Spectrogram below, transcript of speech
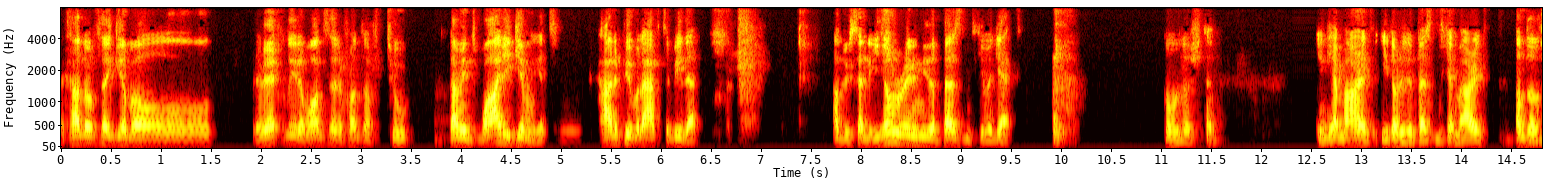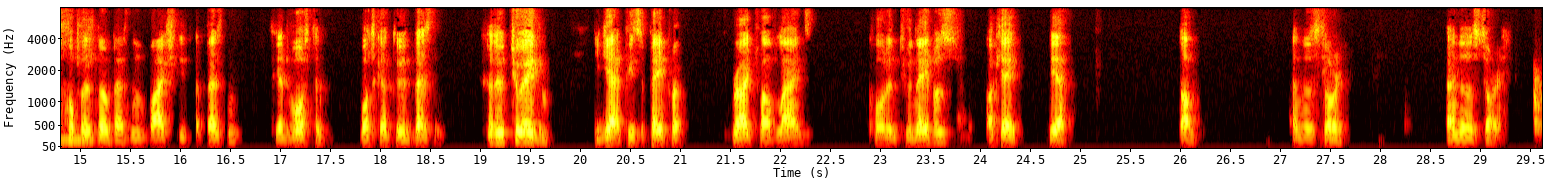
if they gimel, one set in front of two. That means why are you giving it? How do people have to be there? As we said, you don't really need a peasant to give a get. You get married, you don't need a peasant to get married. Under the chuppah, there's no peasant. Why should you need a peasant to get divorced? In? What's going to do with peasant? You got to do two Adam. You get a piece of paper, write 12 lines, call in two neighbors. Okay, here. Done. End of the story. End of the story. End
